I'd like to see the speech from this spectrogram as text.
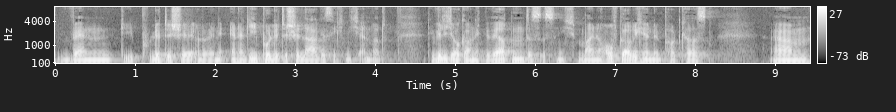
wenn die politische oder energiepolitische Lage sich nicht ändert. Die will ich auch gar nicht bewerten. Das ist nicht meine Aufgabe hier in dem Podcast, ähm,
